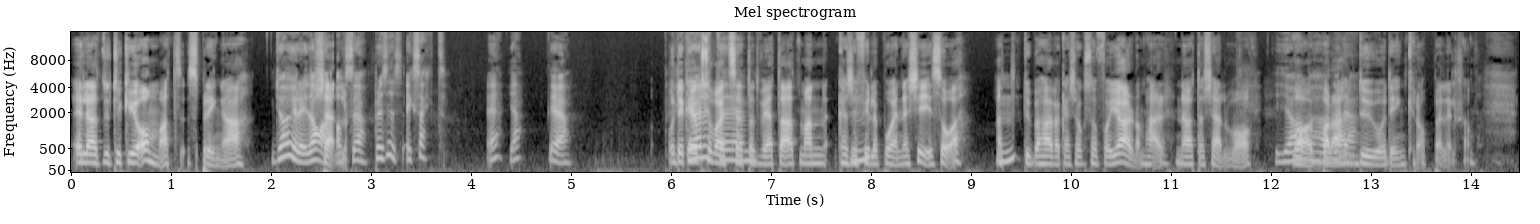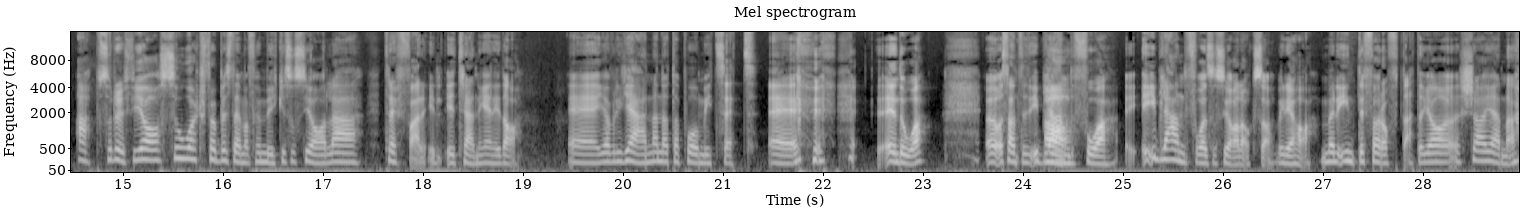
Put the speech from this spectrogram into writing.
eller att du tycker ju om att springa. jag gör det idag Själv. också. Precis, exakt. Eh, ja, gör jag. Och det kan ju också vara ett lite- sätt att veta att man kanske Mm. fyller på energi så. Att Mm. du behöver kanske också få göra de här, nöta själv och vara bara det. du och din kropp eller liksom. Absolut, för jag har svårt för att bestämma för mycket sociala träffar i, i träningen idag. Eh, jag vill gärna nöta på mitt sätt eh, ändå. Och samtidigt ibland Ja. få, ibland få en sociala också vill jag ha. Men inte för ofta. Jag kör gärna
